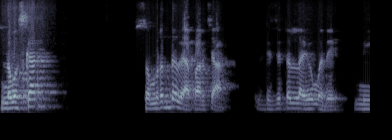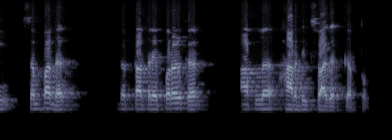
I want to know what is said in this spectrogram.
नमस्कार. समृद्ध व्यापारच्या डिजिटल लाईव्हमध्ये मी संपादक दत्तात्रय परळकर आपलं हार्दिक स्वागत करतो.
